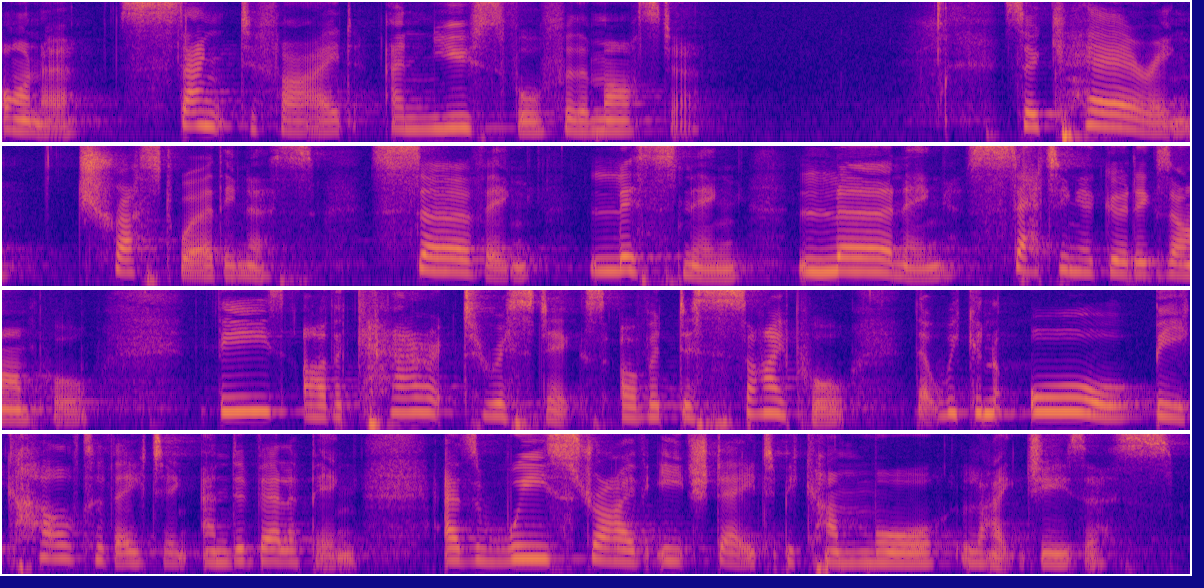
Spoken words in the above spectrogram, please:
honor, sanctified and useful for the master. So, caring, trustworthiness, serving, listening, learning, setting a good example. These are the characteristics of a disciple that we can all be cultivating and developing as we strive each day to become more like Jesus.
